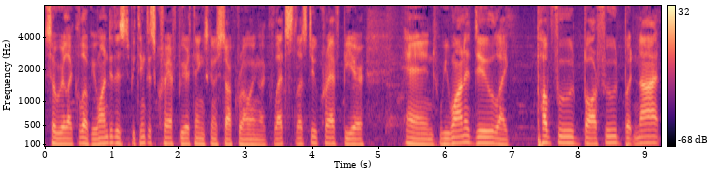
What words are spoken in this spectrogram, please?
So we were like, look, we want to do this. We think this craft beer thing is going to start growing. Like, let's let's do craft beer, and we want to do like pub food, bar food, but not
